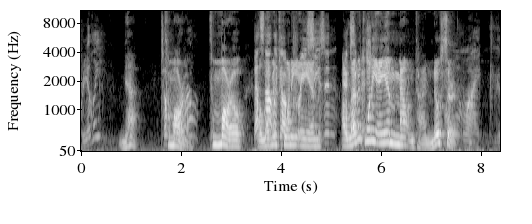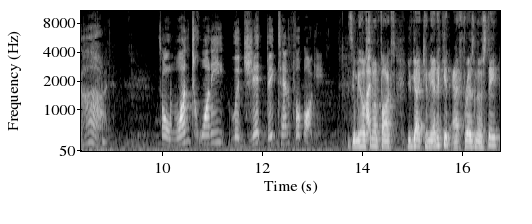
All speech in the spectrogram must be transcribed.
really? Yeah. Tomorrow? Tomorrow. Tomorrow. That's not like a 11:20 a.m. preseason 11:20 a.m. Mountain Time. No sir. Oh my god! So a one twenty legit Big Ten football game. It's gonna be hosted I'm- on Fox. You've got Connecticut at Fresno State.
